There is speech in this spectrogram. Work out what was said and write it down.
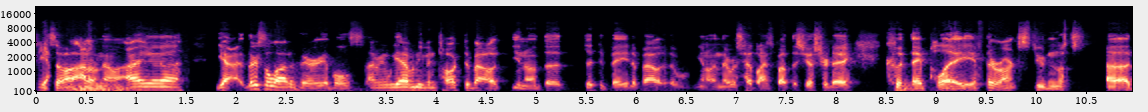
Yeah. So I don't know. I uh, yeah, there's a lot of variables. I mean, we haven't even talked about you know the the debate about you know, and there was headlines about this yesterday. Could they play if there aren't students uh,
